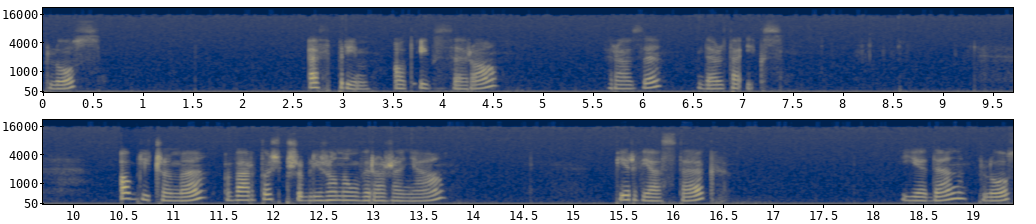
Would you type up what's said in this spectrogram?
plus f' od x0 razy delta x. Obliczymy wartość przybliżoną wyrażenia pierwiastek 1 plus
